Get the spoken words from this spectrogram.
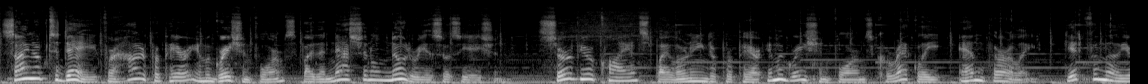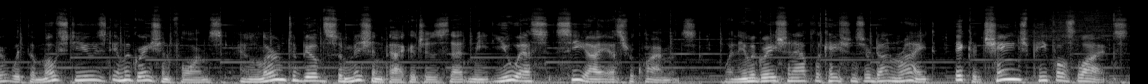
Sign up today for How to Prepare Immigration Forms by the National Notary Association. Serve your clients by learning to prepare immigration forms correctly and thoroughly. Get familiar with the most used immigration forms and learn to build submission packages that meet USCIS requirements. When immigration applications are done right, it could change people's lives.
